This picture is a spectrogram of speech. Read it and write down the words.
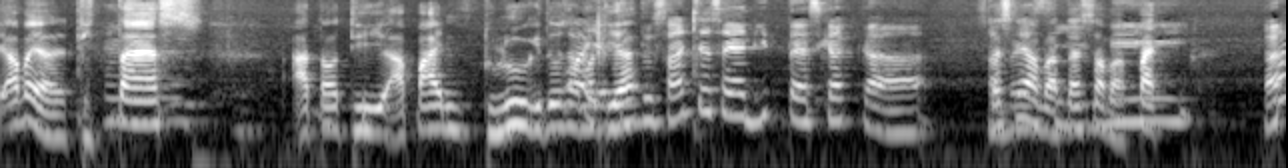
apa ya dites atau diapain dulu gitu Wah, sama ya dia Tentu saja saya dites kakak. Tesnya apa? Tes apa? sini- Pack? Hah?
